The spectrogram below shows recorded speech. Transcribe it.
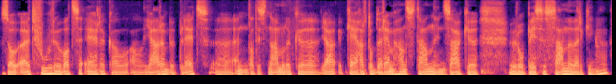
zou uitvoeren wat ze eigenlijk al, al jaren bepleit. Eh, en dat is namelijk eh, ja, keihard op de rem gaan staan in zaken Europese samenwerking.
